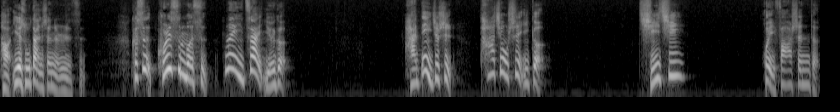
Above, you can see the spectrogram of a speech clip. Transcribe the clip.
好耶稣诞生的日子。可是 Christmas 内在有一个含义，就是它就是一个奇迹会发生的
